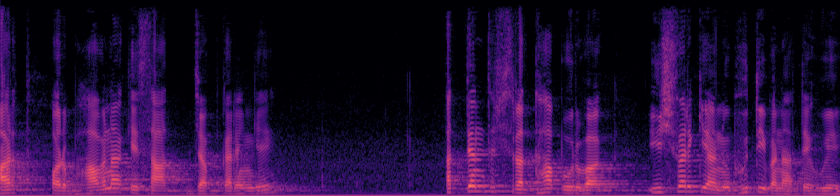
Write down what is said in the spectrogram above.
अर्थ और भावना के साथ जप करेंगे। अत्यंत श्रद्धा पूर्वक ईश्वर की अनुभूति बनाते हुए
